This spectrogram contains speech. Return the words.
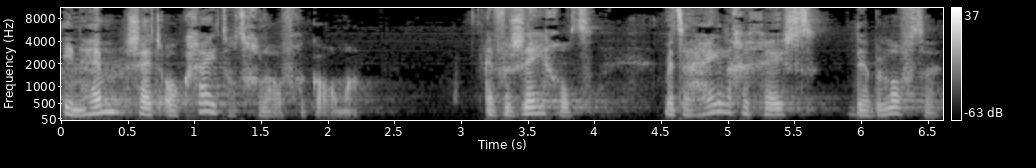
in hem zijt ook gij tot geloof gekomen. En verzegeld met de Heilige Geest der belofte.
